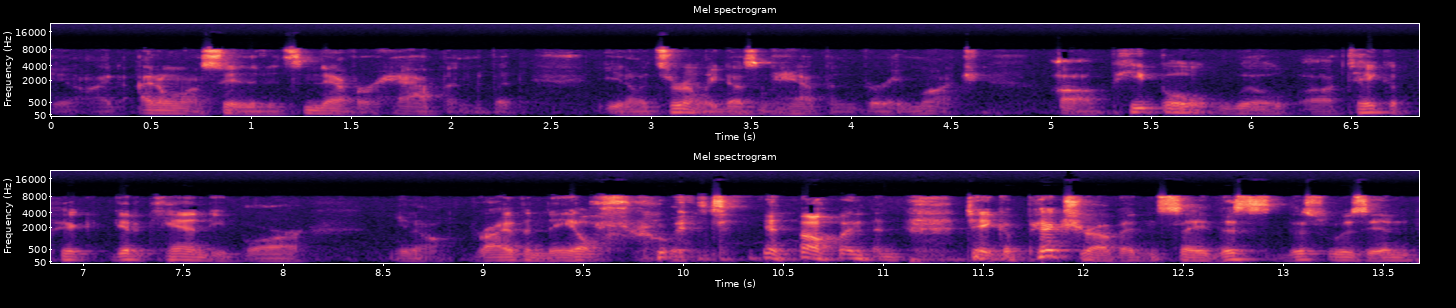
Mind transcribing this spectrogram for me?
you know, I, I don't want to say that it's never happened, but you know, it certainly doesn't happen very much. Uh, people will uh, take a pic, get a candy bar, you know, drive a nail through it, you know, and then take a picture of it and say this this was in,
